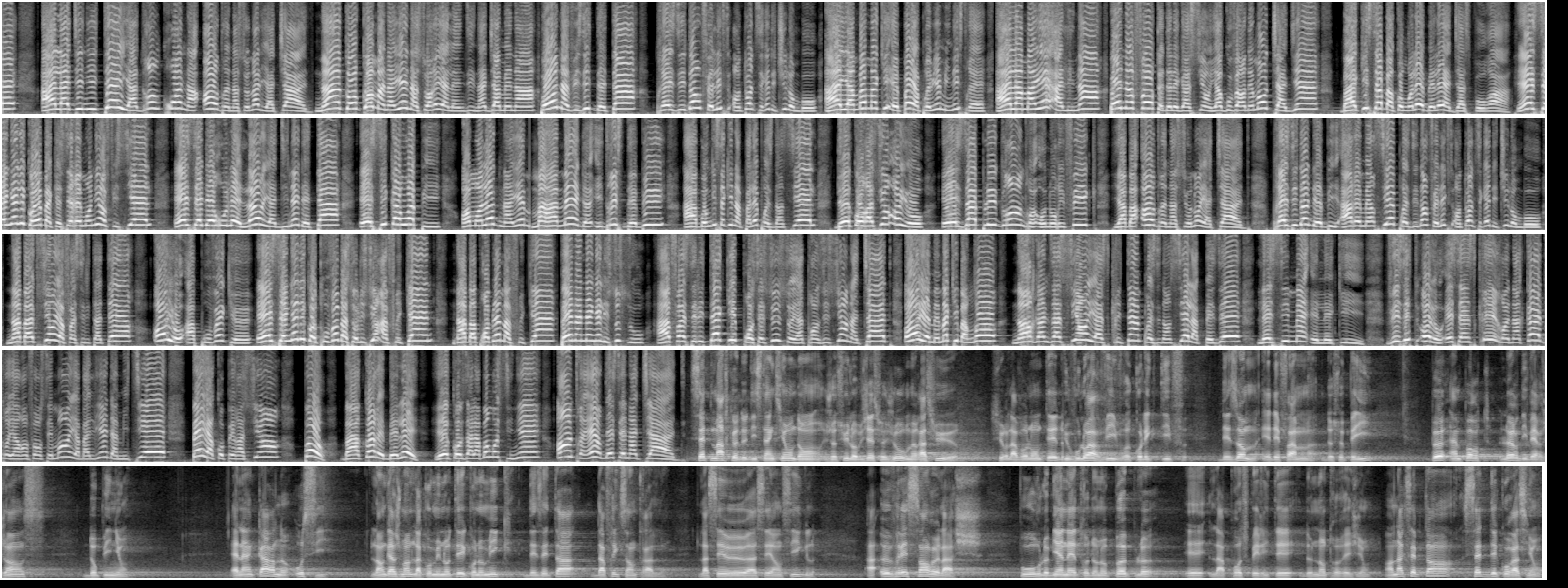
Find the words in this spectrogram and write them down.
à la dignité ya grand croix na ordre national ya tchad. Na kokoma na ye na soirée ya lundi na jamena mpo na visite d'état président félix antoine tshisekedi tshilombo. Ayambamaki epai ya premier ministre. Alama ye alina mpe na forte délégation ya gouvernement tchadien bakisa bakongolais ebele ya diaspora. Esengeli koyeba ke cérémonie officielle ese déroulé lors ya dîner d'état esika wapi? Homologue na ye mahamed idris debi abongisaki na palais présidentiel. Décoration oyo eza plus grande honorifique. Ya baordre nationaux ya tchad. Président debi aremercie président félix antoine tshisekedi tshilombo. Na baaction ya facilitateur oyo approuve ke esengeli kotrouve basolution africaine na baproblème africain mpe na ndenge lisusu afasilitaki processus ya transition na tchad. Oyo ememaki bango na organisation ya scrutin présidentiel apaisé le 6 mai eleki visite oyo es'inscrire na cadre ya renforcement ya balien d'amitié mpe ya coopération mpo baaccord ebele bongo signé entre RDC et. Cette marque de distinction dont je suis l'objet ce jour me rassure sur la volonté du vouloir vivre collectif des hommes et des femmes de ce pays, peu importe leur divergence d'opinion. Elle incarne aussi l'engagement de la communauté économique des États d'Afrique centrale, la CEEAC en sigle, à œuvrer sans relâche pour le bien-être de nos peuples et la prospérité de notre région. En acceptant cette décoration,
